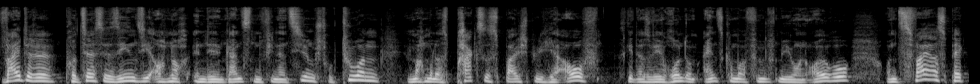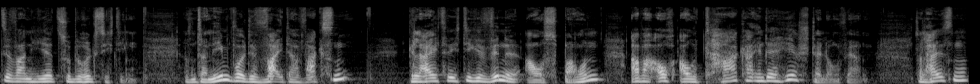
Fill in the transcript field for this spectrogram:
Weitere Prozesse sehen Sie auch noch in den ganzen Finanzierungsstrukturen. Wir machen mal das Praxisbeispiel hier auf. Es Es geht also wie rund um 1,5 Millionen Euro. Und zwei Aspekte waren hier zu berücksichtigen. Das Unternehmen wollte weiter wachsen, gleichzeitig die Gewinne ausbauen, aber auch autarker in der Herstellung werden. Soll heißen,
